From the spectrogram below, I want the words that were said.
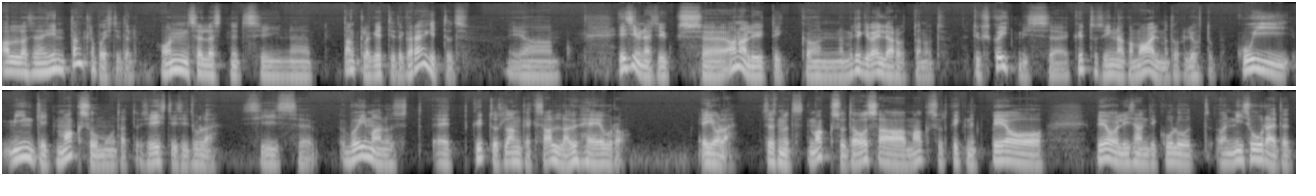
alla see hind tanklapostidel. on sellest nüüd siin äh, tanklakettidega räägitud ja esimene asi, üks analüütik on muidugi välja arvutanud, et ükskõik, mis kütuse hinnaga maailmaturul juhtub, kui mingeid maksumuudatusi Eestis ei tule, siis võimalust, et kütus langeks alla ühe euro, ei ole. selles mõttes, et maksude osa, maksud, kõik need bio, biolisandi kulud on nii suured, et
